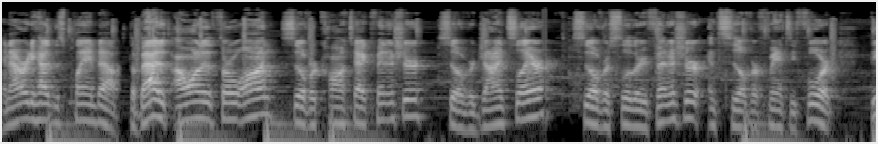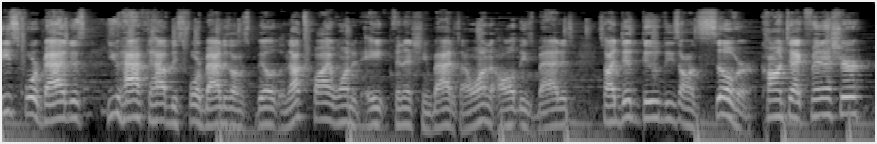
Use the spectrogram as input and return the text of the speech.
and I already had this planned out. The badges I wanted to throw on, Silver Contact Finisher, Silver Giant Slayer, Silver Slithery Finisher, and Silver Fancy Footwork. These four badges, you have to have these four badges on this build, and that's why I wanted eight finishing badges. I wanted all these badges, so I did do these on silver. Contact Finisher,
